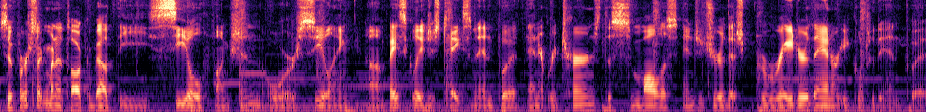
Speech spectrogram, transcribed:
So first I'm going to talk about the ceil function or ceiling. Um, basically it just takes an input and it returns the smallest integer that's greater than or equal to the input.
